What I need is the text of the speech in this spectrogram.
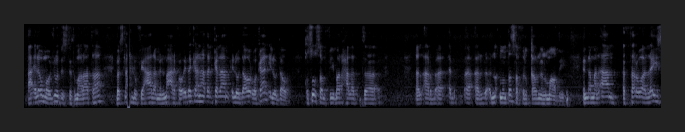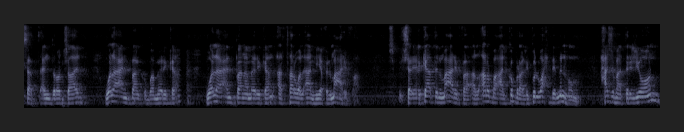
العائلة وموجود استثماراتها بس نحن في عالم المعرفة وإذا كان هذا الكلام له دور وكان له دور خصوصا في مرحلة منتصف القرن الماضي. إنما الآن الثروة ليست عند روتشايلد ولا عند Bank of America. ولا عند Pan American الثروة الآن هي في المعرفة. شركات المعرفة الأربعة الكبرى لكل واحدة منهم حجمها تريليون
